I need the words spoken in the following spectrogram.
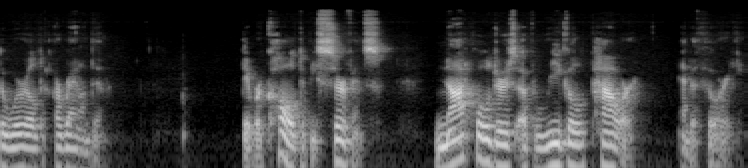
the world around them. They were called to be servants, not holders of regal power and authority.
